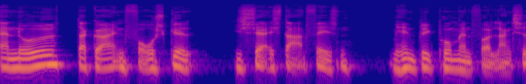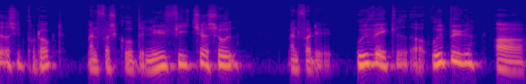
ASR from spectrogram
er noget, der gør en forskel, især i startfasen, med henblik på, at man får lanceret sit produkt, man får skubbet nye features ud, man får det udviklet og udbygget, og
